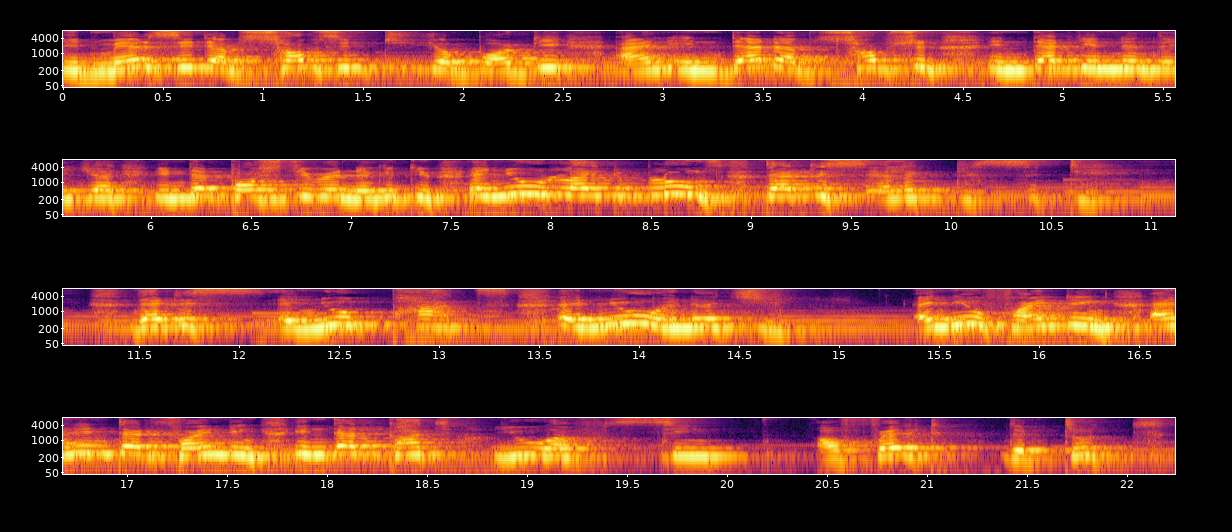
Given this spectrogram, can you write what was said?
it melts it absorbs into your body and in that absorption in that in, in, the, in that positive and negative a new light blooms. That is electricity. That is a new path a new energy a new finding. And in that finding in that path you have seen or felt the truth.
